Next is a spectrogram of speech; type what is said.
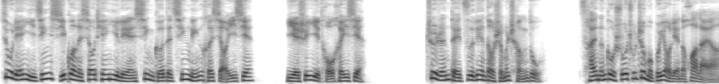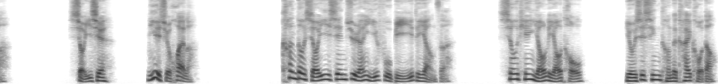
就连已经习惯了萧天一脸性格的青灵和小医仙，也是一头黑线。这人得自恋到什么程度？才能够说出这么不要脸的话来啊！小医仙，你也学坏了。看到小医仙居然一副鄙夷的样子，萧天摇了摇头，有些心疼的开口道：“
